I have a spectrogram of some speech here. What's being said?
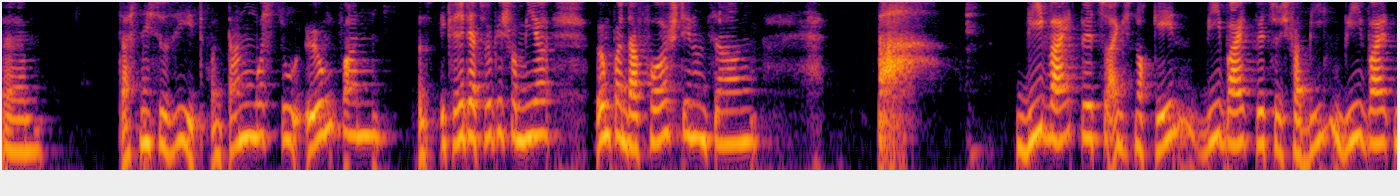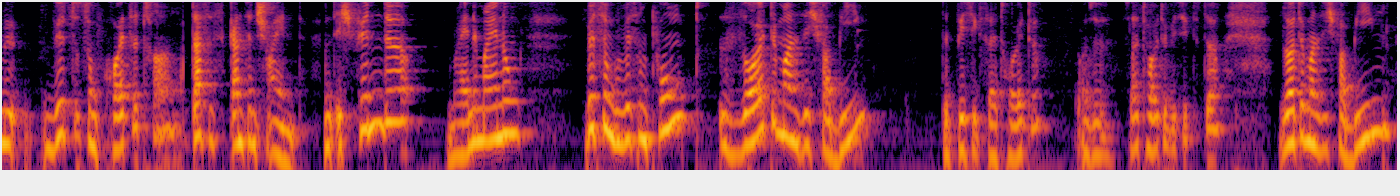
ähm, das nicht so sieht. Und dann musst du irgendwann, also ich rede jetzt wirklich von mir, irgendwann davor stehen und sagen, wie weit willst du eigentlich noch gehen? Wie weit willst du dich verbiegen? Wie weit willst du zum Kreuze tragen? Das ist ganz entscheidend. Und ich finde, meine Meinung, bis zu einem gewissen Punkt sollte man sich verbiegen. Das weiß ich seit heute. Also seit heute weiß ich das. da. Sollte man sich verbiegen.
